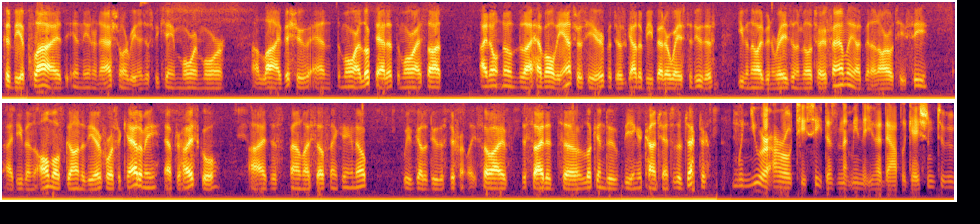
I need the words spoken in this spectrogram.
could be applied in the international arena just became more and more a live issue. And the more I looked at it, the more I thought, I don't know that I have all the answers here, but there's got to be better ways to do this. Even though I'd been raised in a military family, I'd been in ROTC, I'd even almost gone to the Air Force Academy after high school. I just found myself thinking, nope, we've got to do this differently. So I've decided to look into being a conscientious objector. When you were ROTC, doesn't that mean that you had the obligation to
